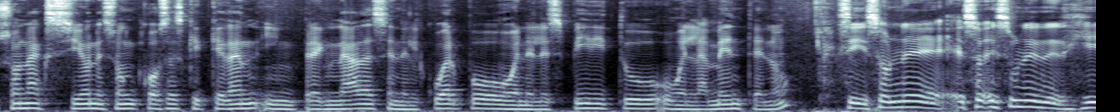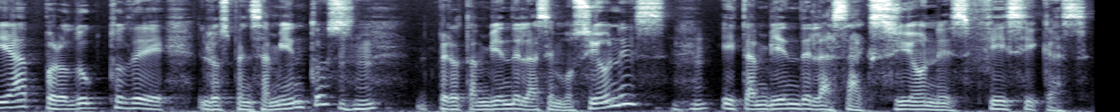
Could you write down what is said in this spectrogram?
son acciones, son cosas que quedan impregnadas en el cuerpo o en el espíritu o en la mente, ¿no? Sí, son, eh, eso es una energía producto de los pensamientos, pero también de las emociones y también de las acciones físicas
